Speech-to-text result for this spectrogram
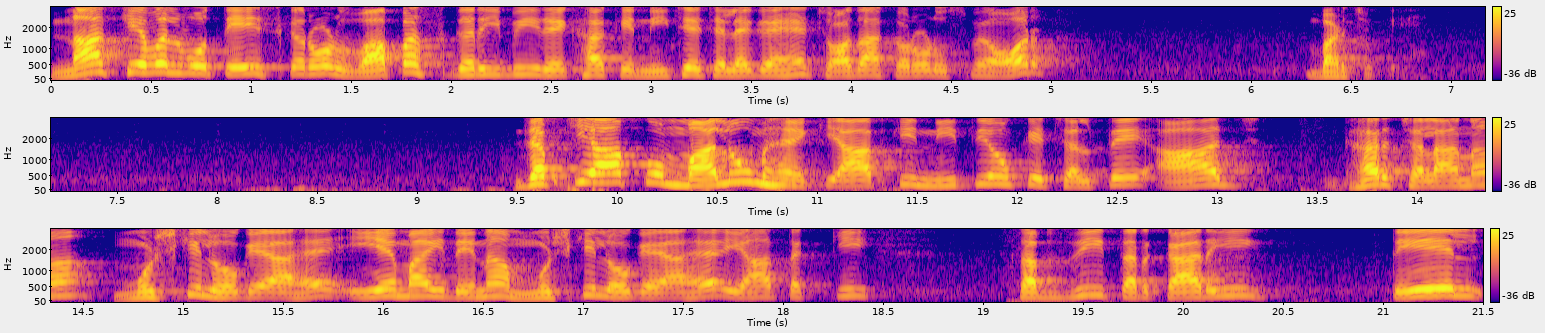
ना केवल वो 23 करोड़ वापस गरीबी रेखा के नीचे चले गए हैं 14 करोड़ उसमें और बढ़ चुके हैं। जबकि आपको मालूम है कि आपकी नीतियों के चलते आज घर चलाना मुश्किल हो गया है ईएमआई देना मुश्किल हो गया है, यहाँ तक कि सब्ज़ी, तरकारी, तेल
